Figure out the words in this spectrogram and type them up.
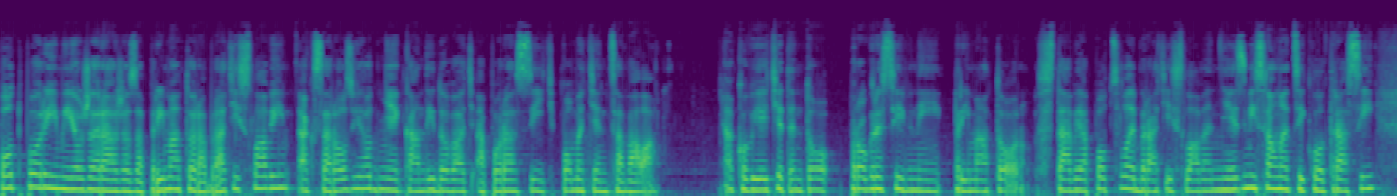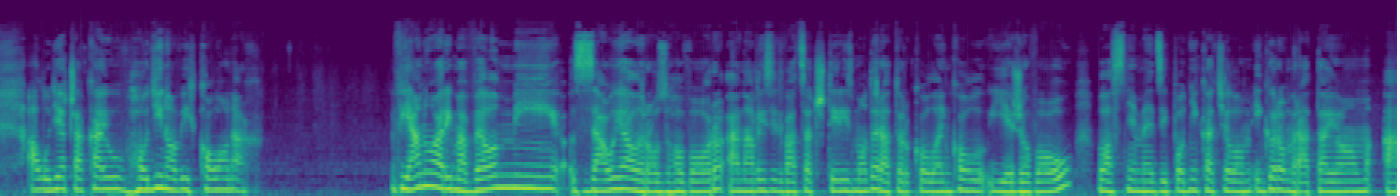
Podporím Joža Ráža za primátora Bratislavy, ak sa rozhodne kandidovať a poraziť pometenca Vala. Ako viete, tento progresívny primátor stavia po celej Bratislave nezmyselné cyklotrasy a ľudia čakajú v hodinových kolonách. V januári ma veľmi zaujal rozhovor analýzy 24 s moderátorkou Lenkou Ježovou, vlastne medzi podnikateľom Igorom Ratajom a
